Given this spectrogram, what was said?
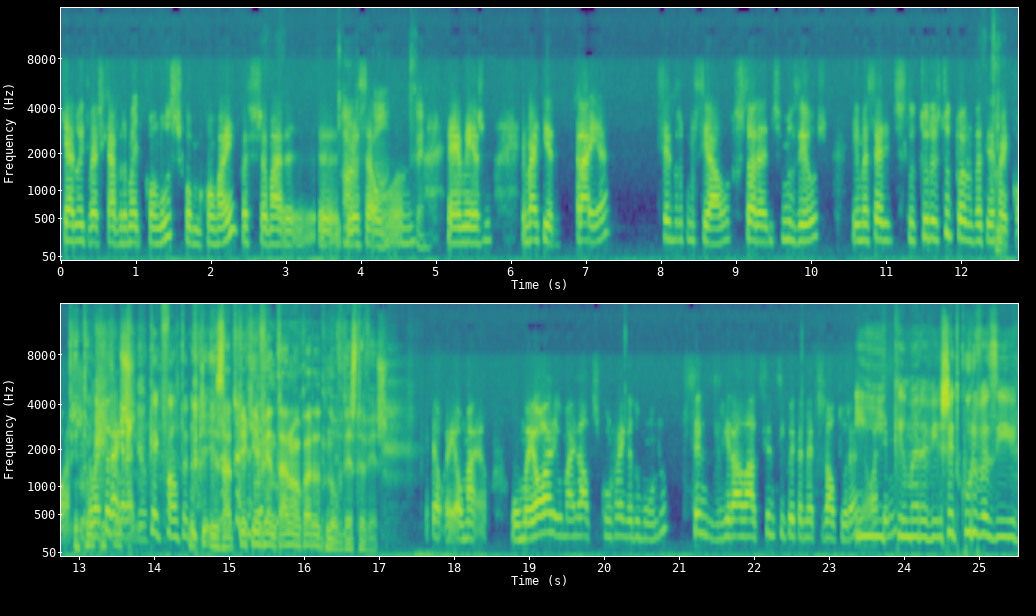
que à noite vai ficar vermelho com luzes, como convém, para se chamar uh, coração, ah, ah, é mesmo. Vai ter praia, centro comercial, restaurantes, museus e uma série de estruturas, tudo para bater recordes. Então, o, que é que o que é que falta? O que, exato, o que é que inventaram agora de novo desta vez? Então, é uma, o maior e o mais alto escorrega do mundo, virar lá de 150 metros de altura. E ótimo. que maravilha, cheio de curvas e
